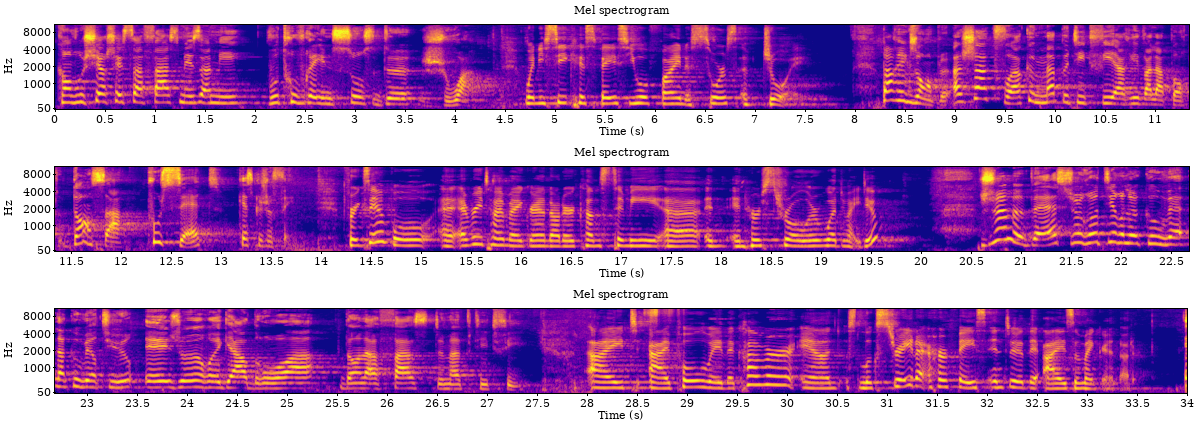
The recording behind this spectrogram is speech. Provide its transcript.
Quand vous cherchez sa face, mes amis, vous trouverez une source de joie. When you seek his face, you will find a source of joy. Par exemple, à chaque fois que ma petite fille arrive à la porte dans sa poussette, qu'est-ce que je fais? For example, uh, every time my granddaughter comes to me uh, in, in her stroller, what do I do? Je me baisse, je retire le couver- la couverture et je regarde droit dans la face de ma petite fille. I, pull away the cover and look straight at her face into the eyes of my granddaughter.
